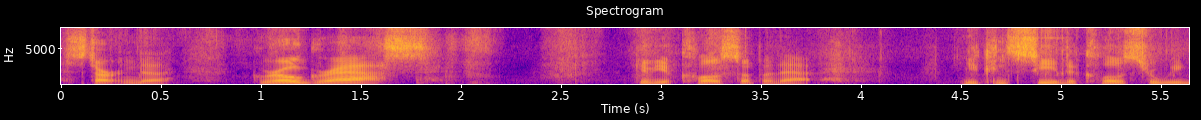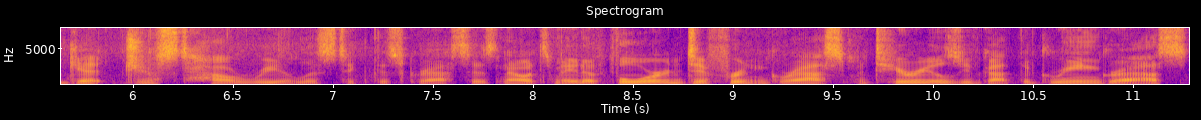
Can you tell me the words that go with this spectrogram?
starting to grow grass. Give you a close up of that. You can see the closer we get just how realistic this grass is. Now it's made of four different grass materials. You've got the green grass,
